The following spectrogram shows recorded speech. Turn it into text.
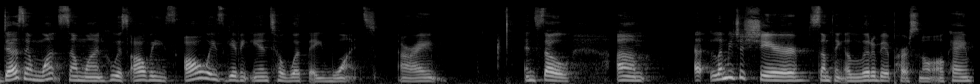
doesn't want someone who is always, always giving in to what they want. All right. And so, um, uh, let me just share something a little bit personal, okay?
